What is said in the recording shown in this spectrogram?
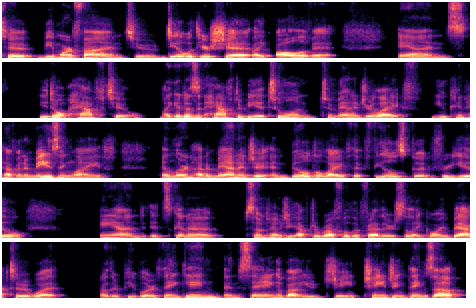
to be more fun, to deal with your shit, like all of it. And you don't have to. Like it doesn't have to be a tool to manage your life. You can have an amazing life and learn how to manage it and build a life that feels good for you. And it's to sometimes you have to ruffle the feathers. So like going back to what other people are thinking and saying about you ch- changing things up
